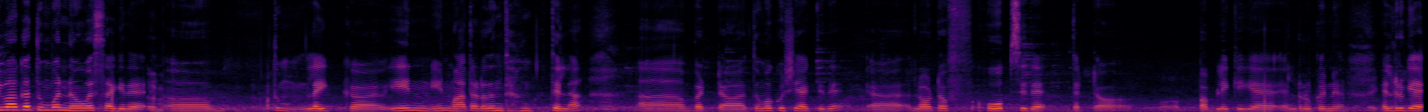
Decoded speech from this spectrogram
ಇವಾಗ ತುಂಬ ನರ್ವಸ್ ಆಗಿದೆ. ತುಮ್ ಲೈಕ್ ಏನು ಏನು ಮಾತಾಡೋದಂತ ಗೊತ್ತಿಲ್ಲ. ಬಟ್ ತುಂಬ ಖುಷಿ ಆಗ್ತಿದೆ. ಲಾಟ್ ಆಫ್ ಹೋಪ್ಸ್ ಇದೆ ದಟ್ ಪಬ್ಲಿಕ್ಕಿಗೆ ಎಲ್ರಿಗೂ ಎಲ್ರಿಗೆ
